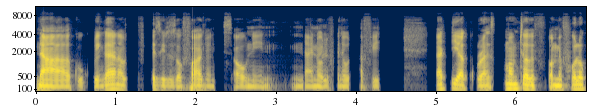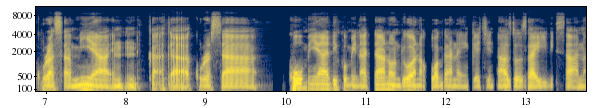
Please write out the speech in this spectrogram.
na kulingana na utafiti zilizofanywa au ni ni nani walifanya utafiti. Kati ya kurasa kama mtu amef- amefollow kurasa mia kurasa kumi hadi kumi na tano ndio anakuwaga na engage nazo zaidi sana.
